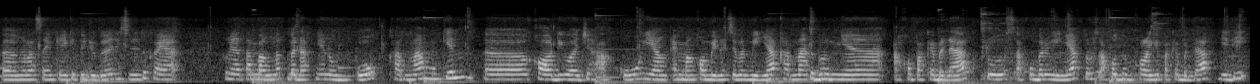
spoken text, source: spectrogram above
e, ngerasain kayak gitu juga di sini tuh kayak kelihatan banget bedaknya numpuk karena mungkin e, kalau di wajah aku yang emang kombinasi berminyak karena sebelumnya aku pakai bedak terus aku berminyak terus aku tumpuk lagi pakai bedak jadi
